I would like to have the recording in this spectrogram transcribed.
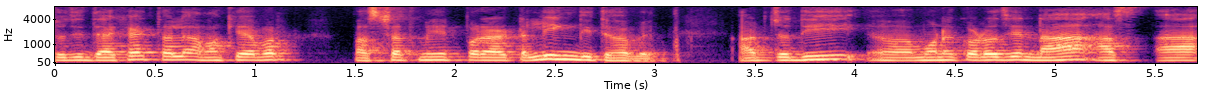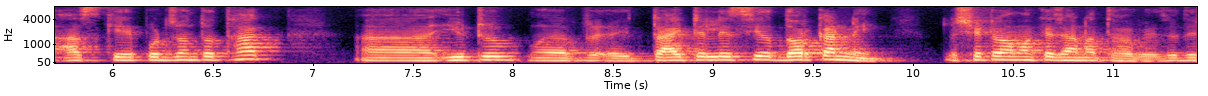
যদি দেখাই তাহলে আমাকে আবার পাঁচ সাত মিনিট পরে একটা লিঙ্ক দিতে হবে। আর যদি মনে করো যে না, আজ- আজকে এ পর্যন্ত থাক ইউটিউব টাইটেল এসিও দরকার নেই সেটাও আমাকে জানাতে হবে। যদি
